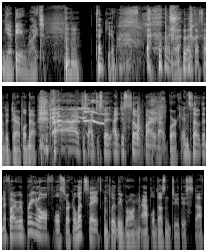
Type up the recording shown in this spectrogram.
yeah being right. Mm-hmm. Thank you. that, that, sounded terrible. No, I, I, just, I just, I just so admire that work. And so then, if I were bring it all full circle, let's say it's completely wrong. Apple doesn't do this stuff.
